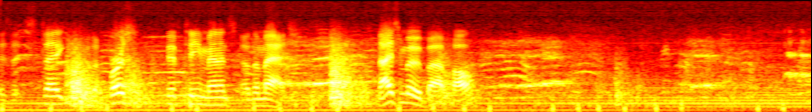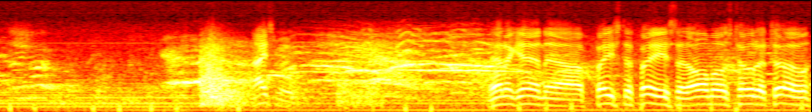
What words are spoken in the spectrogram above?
is at stake for the first 15 minutes of the match. Nice move by Paul. Nice move. And again, uh, now face to face and almost toe to toe,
